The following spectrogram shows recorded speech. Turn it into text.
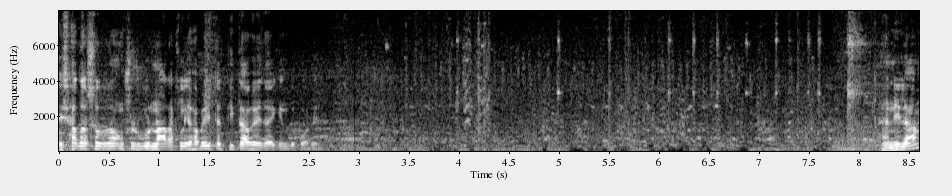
এই সাদা সাদা অংশটুকু না রাখলেই হবে এটা তিতা হয়ে যায় কিন্তু পরে। নিলাম।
